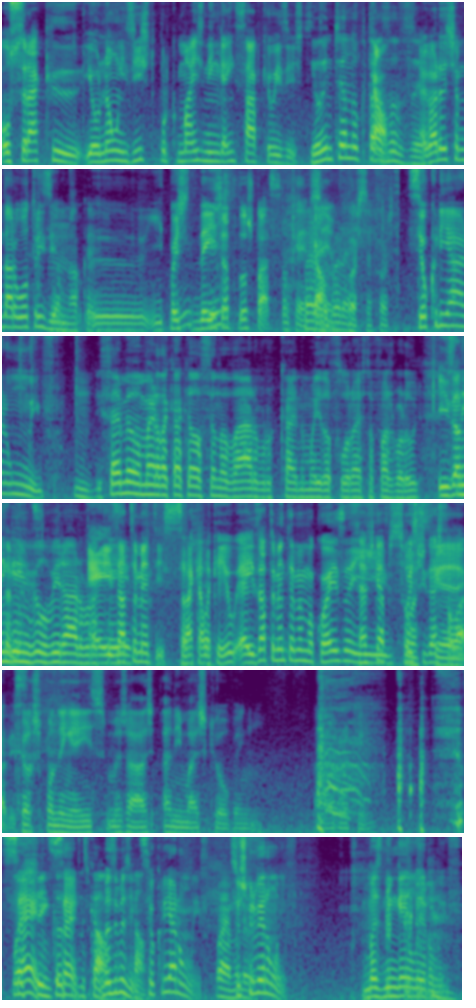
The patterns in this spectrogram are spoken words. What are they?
Ou será que eu não existo porque mais ninguém sabe que eu existo? Eu entendo o que estás Calma, a dizer. agora deixa-me dar o outro exemplo. Hum, ok. Eh, e depois daí já te dou espaço. Ok, aí, sim, força, força. Se eu criar um livro, Hum, Isso é a mesma merda que aquela cena da árvore que cai no meio da floresta, faz barulho. Se Exatamente. ninguém viu vir a árvore é cair- exatamente isso. Será que ela caiu? É exatamente a mesma coisa Sabes e que há depois pessoas que, que respondem a isso, mas há animais que ouvem a árvore aqui. Certo, sim, certo. calma, mas imagina, calma. se eu criar um livro, Vai, se eu escrever um livro, mas ninguém ler o livro,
